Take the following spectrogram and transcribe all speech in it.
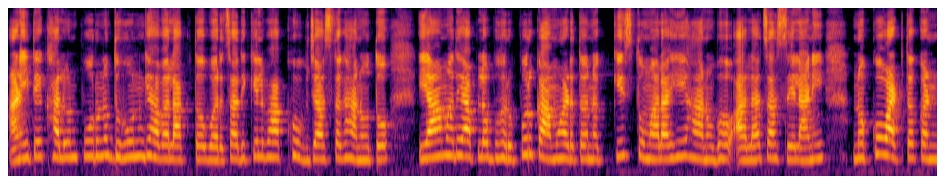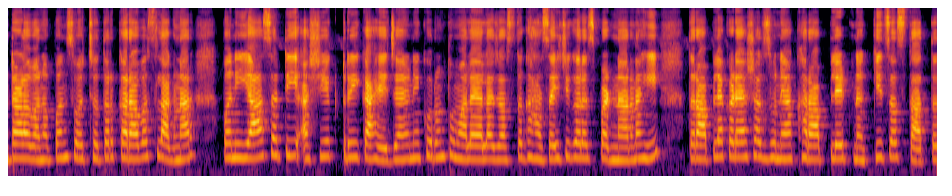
आणि ते खालून पूर्ण धुवून घ्यावं लागतं. वरचा देखील भाग खूप जास्त घाण होतो. यामध्ये आपलं भरपूर काम वाढतं. नक्कीच तुम्हालाही हा अनुभव आलाच असेल आणि नको वाटतं कंटाळवानं पण स्वच्छ तर करावंच लागणार. पण यासाठी अशी एक ट्रिक आहे जेणेकरून तुम्हाला याला जास्त घासायची गरज पडणार नाही. तर आपल्याकडे अशा जुन्या खराब प्लेट नक्कीच असतात. तर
